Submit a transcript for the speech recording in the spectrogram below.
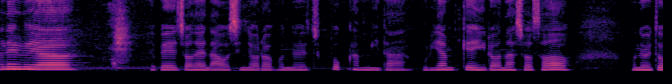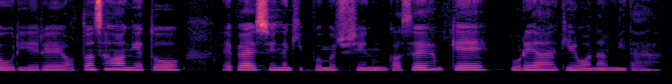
할렐루야. 예배 전에 나오신 여러분을 축복합니다. 우리 함께 일어나셔서 오늘도 우리를 어떤 상황에도 예배할 수 있는 기쁨을 주시는 것을 함께 노래하길 원합니다.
